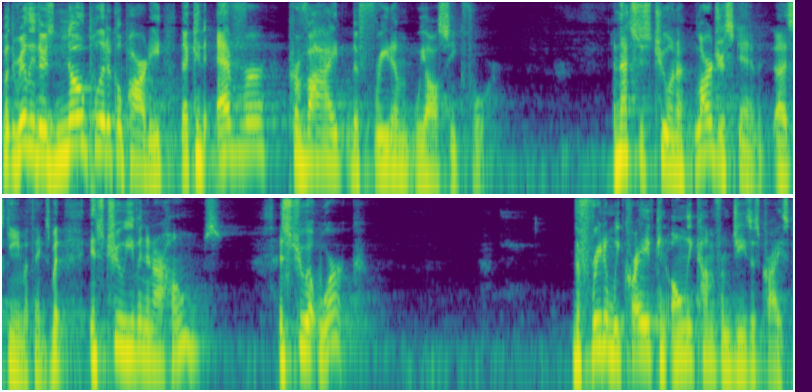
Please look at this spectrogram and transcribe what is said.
But really there's no political party that can ever provide the freedom we all seek for. And that's just true on a larger scheme, uh, scheme of things, but it's true even in our homes. It's true at work. The freedom we crave can only come from Jesus Christ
